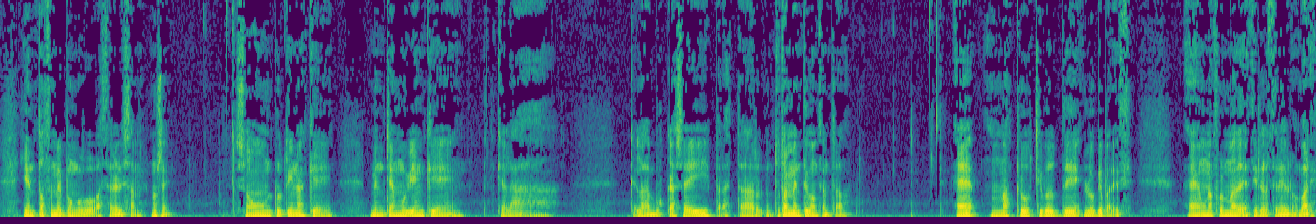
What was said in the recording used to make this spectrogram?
y entonces me pongo a hacer el examen. No sé, son rutinas que vendrían muy bien que, que, la, que las buscaseis para estar totalmente concentrados. Es más productivo de lo que parece. Es una forma de decirle al cerebro, vale,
